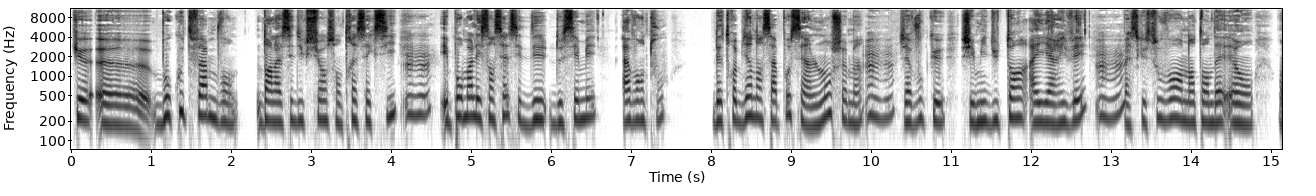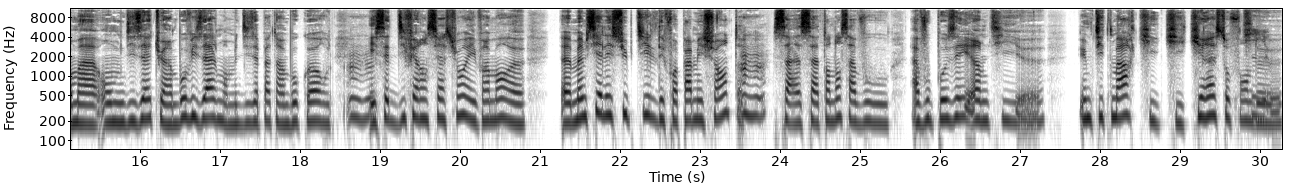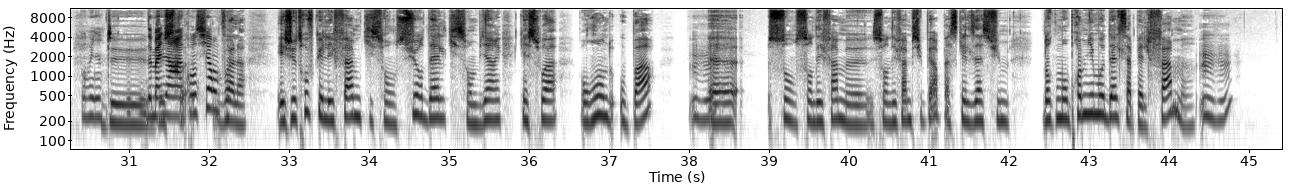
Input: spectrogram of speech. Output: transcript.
que euh, beaucoup de femmes vont dans la séduction sont très sexy. Mhm. Et pour moi, l'essentiel, c'est de, de s'aimer avant tout, d'être bien dans sa peau. C'est un long chemin. Mhm. J'avoue que j'ai mis du temps à y arriver Mhm. parce que souvent on entendait, on, on m'a, on me disait tu as un beau visage, mais on me disait pas tu as un beau corps. Mhm. Et cette différenciation est vraiment, euh, euh, même si elle est subtile, des fois pas méchante, ça, ça a tendance à vous, à vous poser un petit, euh, une petite marque qui, qui, qui reste au fond Qui- de, Oui. de, De manière inconsciente. Voilà. Et je trouve que les femmes qui sont sûres d'elles, qui sont bien, qu'elles soient rondes ou pas, Mhm. euh, sont, sont des femmes, euh, sont des femmes superbes parce qu'elles assument. Donc mon premier modèle s'appelle femme. Mhm.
